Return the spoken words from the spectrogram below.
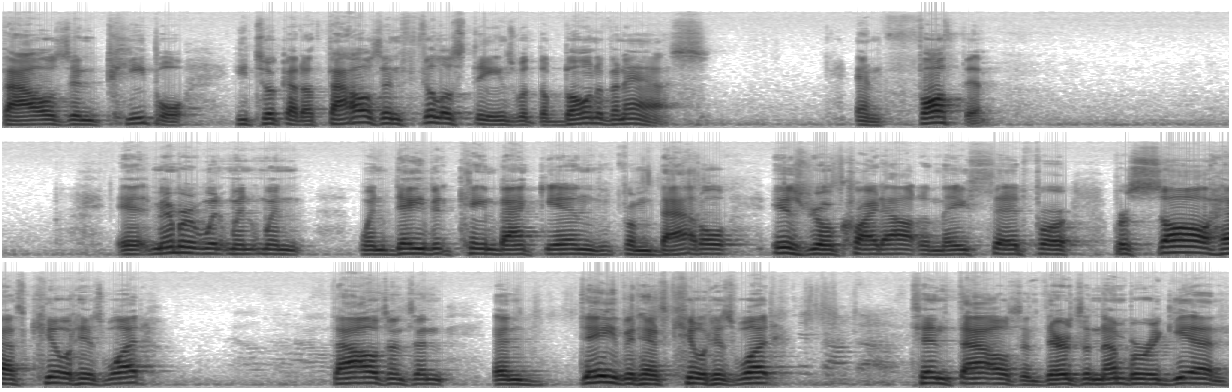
thousand people. He took out a thousand Philistines with the bone of an ass and fought them. Eh, remember when, when, when, when David came back in from battle, Israel cried out and they said, For, for Saul has killed his what? Thousands. And, and David has killed his what? 10,000. There's a number again.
